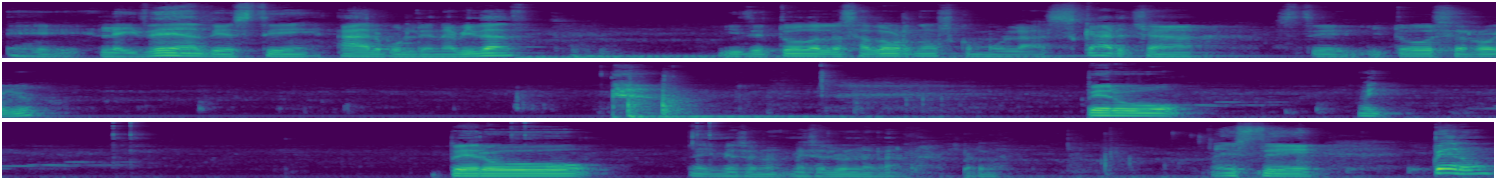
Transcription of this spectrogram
eh, la idea de este árbol de Navidad y de todos los adornos como la escarcha este, y todo ese rollo. Pero pero. Ahí me, salió una alarma, perdón. Este. Pero.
